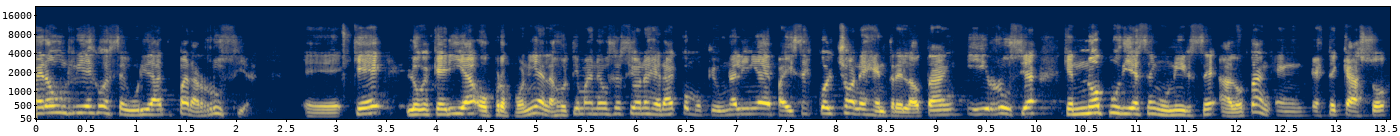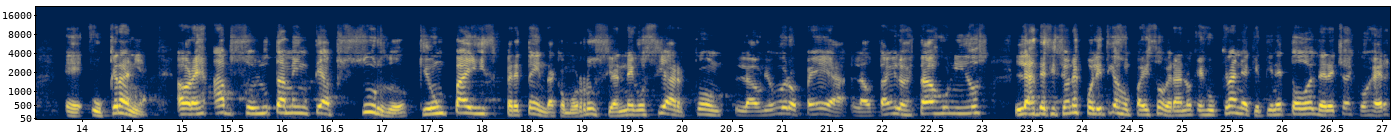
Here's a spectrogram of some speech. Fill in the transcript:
era un riesgo de seguridad para Rusia. Eh, que lo que quería o proponía en las últimas negociaciones era como que una línea de países colchones entre la OTAN y Rusia que no pudiesen unirse a la OTAN, en este caso eh, Ucrania. Ahora, es absolutamente absurdo que un país pretenda, como Rusia, negociar con la Unión Europea, la OTAN y los Estados Unidos las decisiones políticas de un país soberano que es Ucrania, que tiene todo el derecho a escoger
